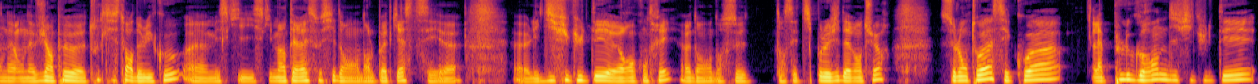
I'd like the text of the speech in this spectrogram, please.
On a, on a, vu un peu toute l'histoire de Luco, euh, mais ce qui, ce qui m'intéresse aussi dans, dans, le podcast, c'est euh, les difficultés rencontrées dans, dans, ce dans cette typologie d'aventure. Selon toi, c'est quoi la plus grande difficulté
